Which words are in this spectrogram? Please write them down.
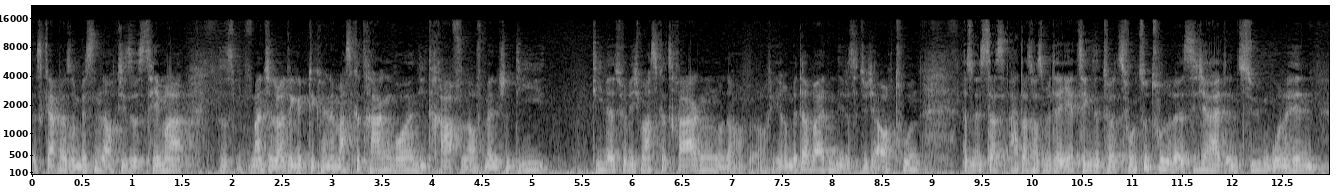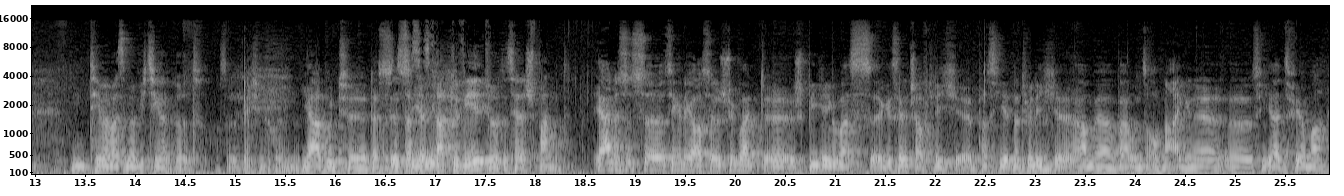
es gab ja so ein bisschen auch dieses Thema, dass es manche Leute gibt, die keine Maske tragen wollen, die trafen auf Menschen, die die natürlich Maske tragen und auch, auch ihre Mitarbeiter, die das natürlich auch tun. Also ist das, hat das was mit der jetzigen Situation zu tun oder ist Sicherheit in Zügen ohnehin ein Thema, was immer wichtiger wird, aus irgendwelchen Gründen? Ja gut, äh, das also, ist Dass das jetzt gerade gewählt wird, ist ja spannend. Ja, das ist äh, sicherlich auch so ein Stück weit äh, Spiegel, was äh, gesellschaftlich äh, passiert. Natürlich mhm. Äh, haben wir bei uns auch eine eigene Sicherheitsfirma,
